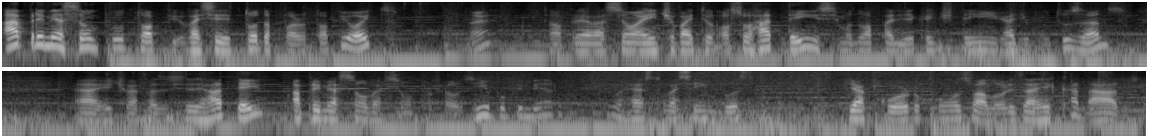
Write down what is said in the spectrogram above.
A premiação pro top vai ser toda para o top 8, né? Então a premiação a gente vai ter o nosso rateio em cima de uma planilha que a gente tem já de muitos anos. É, a gente vai fazer esse rateio. A premiação vai ser um troféuzinho pro primeiro, e o resto vai ser em buster de acordo com os valores arrecadados. Né?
